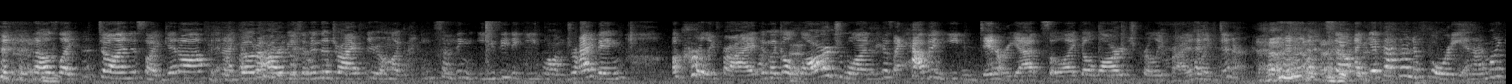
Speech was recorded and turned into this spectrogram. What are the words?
And I was like, done. So I get off and I go to Arby's. I'm in the drive-through. I'm like, I need something easy to eat while I'm driving a curly fry and like a large one because I haven't eaten dinner yet, so like a large curly fry is like dinner. so I get back onto 40 and I'm like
